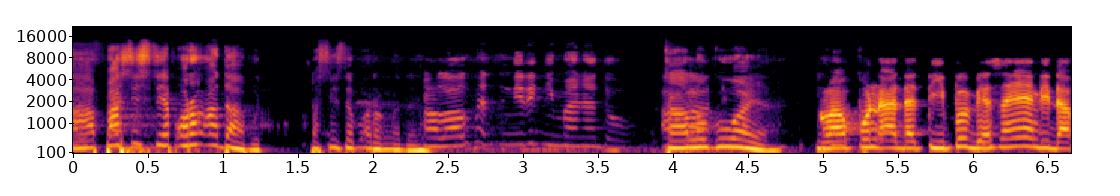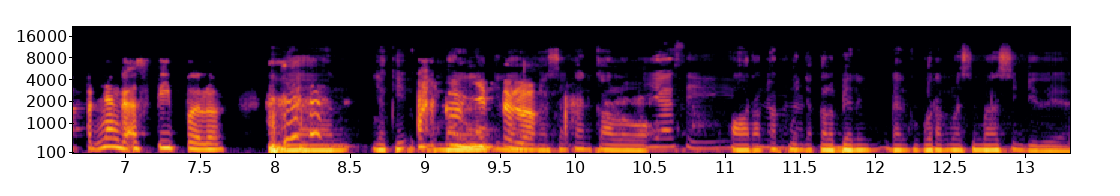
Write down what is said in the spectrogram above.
Ah, pasti setiap orang ada, Bud. Pasti setiap orang ada. Kalau Alvin sendiri gimana tuh? Kalau gua ya, walaupun ada tipe biasanya yang didapatnya nggak setipe loh dan ya lagi gitu loh. Biasanya kan kalau Iya sih. orang kan punya kelebihan dan kekurangan masing-masing gitu ya.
